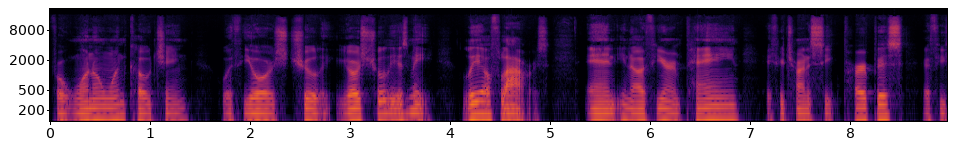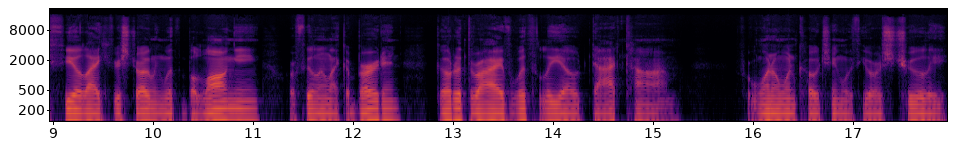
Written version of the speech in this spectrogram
for one on one coaching with yours truly. Yours truly is me, Leo Flowers. And, you know, if you're in pain, if you're trying to seek purpose, if you feel like you're struggling with belonging or feeling like a burden, go to thrivewithleo.com for one on one coaching with yours truly.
